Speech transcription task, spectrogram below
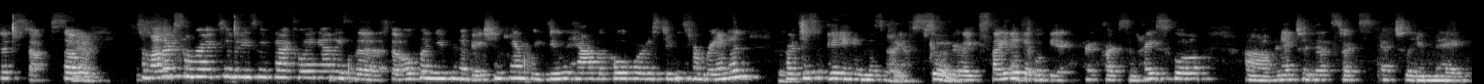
Good stuff. So Yeah. Some other summer activities we've got going on is the, the Oakland Youth Innovation Camp. We do have a cohort of students from Brandon participating in this camp. Nice. So we're very excited. It will be at Clarkston High School. Um, and actually that starts actually in May.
